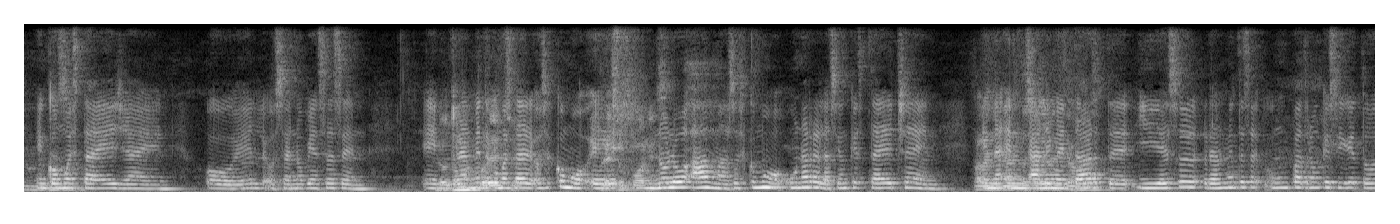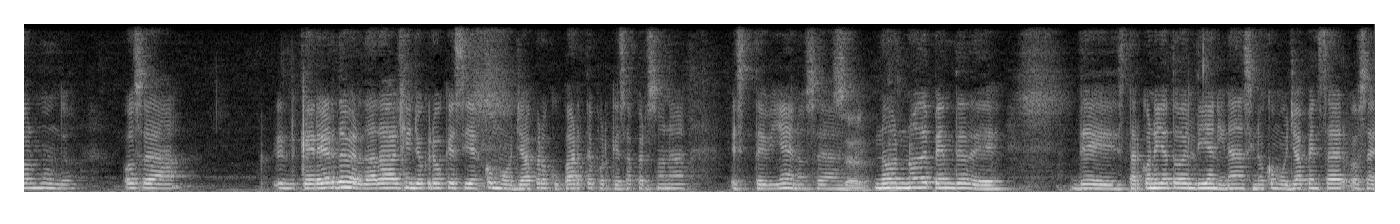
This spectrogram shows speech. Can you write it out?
No, en cómo sí. está ella en, o él, o sea, no piensas en, en realmente cómo hecho. está él, o sea, es como, eh, no lo amas, o es como una relación que está hecha en, en, en alimentarte y eso realmente es un patrón que sigue todo el mundo, o sea, el querer de verdad a alguien yo creo que sí es como ya preocuparte porque esa persona esté bien, o sea, Sí. no, no depende de, de estar con ella todo el día ni nada, sino como ya pensar, o sea,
